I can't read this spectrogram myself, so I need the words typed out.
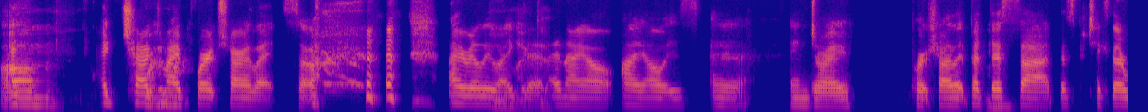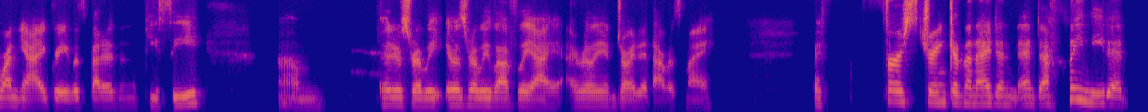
the Um, I chugged my Mark. Port Charlotte, so I really You liked, liked it. it. and I al- I always uh, enjoy Port Charlotte, but Mhm. this uh, this particular one, yeah, I agreed was better than the PC. Um, it was really it was really lovely. I I really enjoyed it. That was my my first drink of the night, and, and definitely needed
